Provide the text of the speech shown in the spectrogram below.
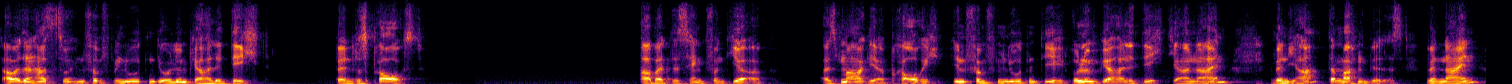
Aber dann hast du in fünf Minuten die Olympiahalle dicht, wenn du es brauchst. Aber das hängt von dir ab. Als Magier brauche ich in fünf Minuten die Olympiahalle dicht? Ja, nein. Wenn ja, dann machen wir das. Wenn nein,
